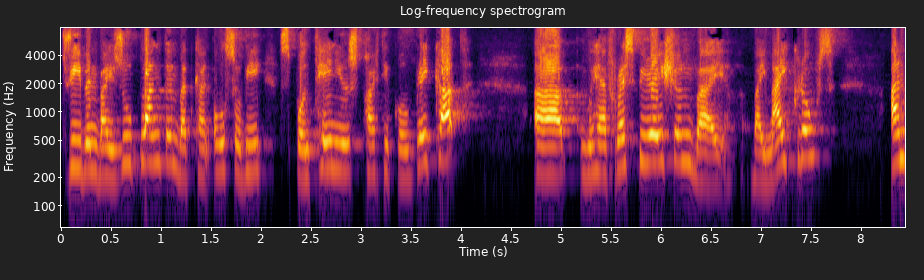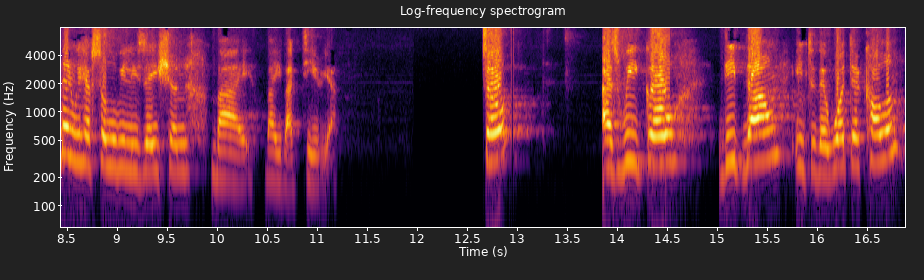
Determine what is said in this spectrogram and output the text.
driven by zooplankton, but can also be spontaneous particle breakup. Uh, we have respiration by, by microbes. And then we have solubilization by, by bacteria. So as we go deep down into the water column,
